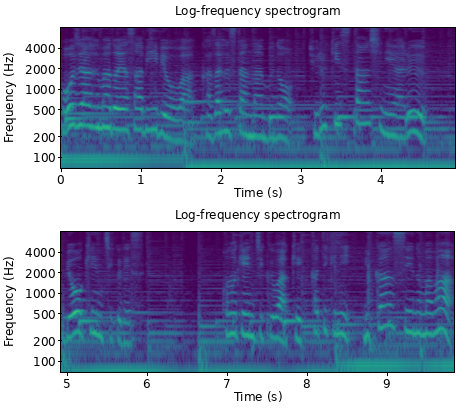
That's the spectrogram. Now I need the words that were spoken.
ホージャーフマドヤサビー廟はカザフスタン南部のテュルキスタン市にある廟建築です。この建築は結果的に未完成のまま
